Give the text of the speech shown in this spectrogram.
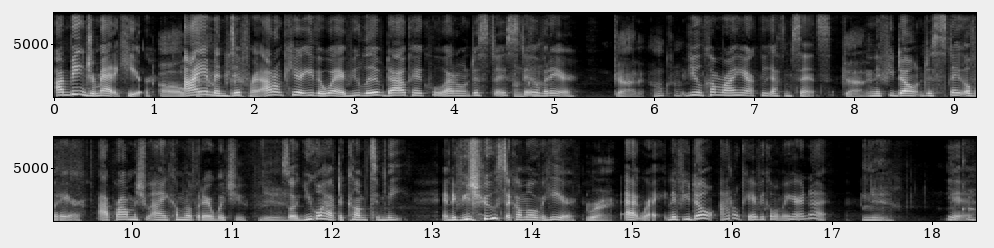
I'm being dramatic here. Oh, okay, I am okay. indifferent. I don't care either way. If you live, die, okay, cool. I don't just stay, stay Okay. over there. Got it. Okay, If you can come around here, you got some sense. got it. And if you don't, just stay over there. I promise you, I ain't coming over there with you. Yeah. So you gonna have to come to me. And if you choose to come over here, Right. act right. And if you don't, I don't care if you come over here or not. Yeah. Yeah,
